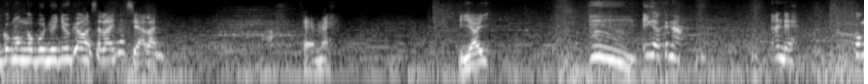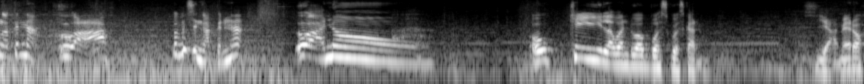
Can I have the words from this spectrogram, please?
gue mau ngebunuh juga masalahnya sialan. Ah, temeh. Yai. Hmm, eh nggak kena. Ande, kok nggak kena? Wah, kok bisa nggak kena? Wah, no. Oke, lawan dua bos gue sekarang. Ya, Mero.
